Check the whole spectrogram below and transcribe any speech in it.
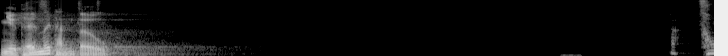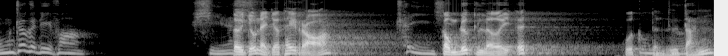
Như thế mới thành tựu. Từ chỗ này cho thấy rõ công đức lợi ích của tự tánh.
